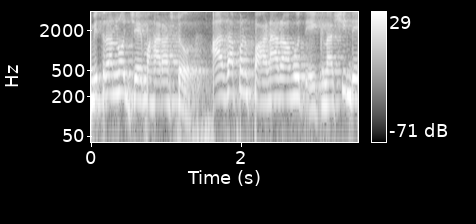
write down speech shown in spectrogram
मित्रांनो जय महाराष्ट्र. आज आपण पाहणार आहोत एकनाथ शिंदे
